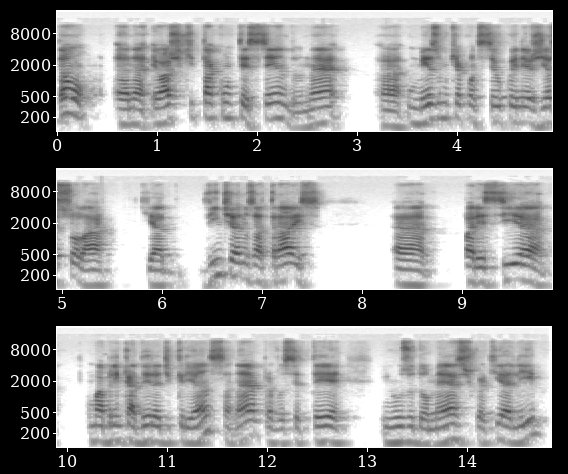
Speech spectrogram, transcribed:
Então, Ana, eu acho que está acontecendo né, uh, o mesmo que aconteceu com a energia solar, que há 20 anos atrás uh, parecia uma brincadeira de criança, né, para você ter em uso doméstico aqui e ali,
